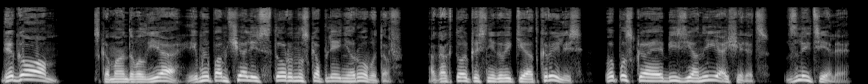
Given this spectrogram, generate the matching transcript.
«Бегом!» — скомандовал я, и мы помчались в сторону скопления роботов. А как только снеговики открылись, выпуская обезьян и ящериц, взлетели.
